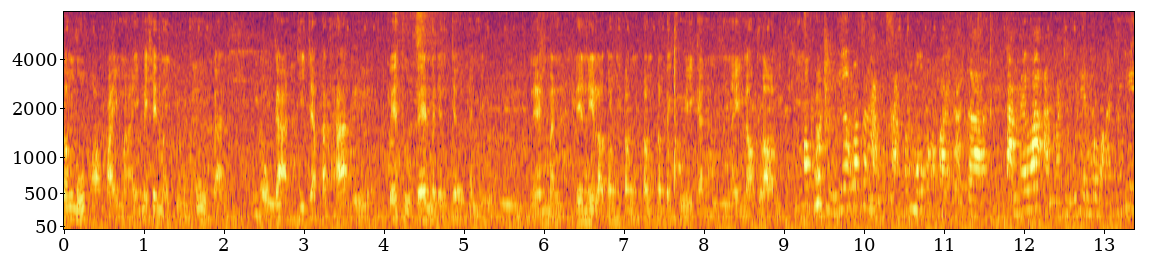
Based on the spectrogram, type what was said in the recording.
ต้องมูฟออกไปไหม ไม่ใช่มาอยู่คู่กัน โอกาสที่จะปะทะหรือเฟสทูเฟสมันยังเจอกันอยู่เนี่ยมันเรื่องนี้เราต้องต้องต้องต้องไปคุยกันในนอกรอบอีกทีพอพูดถึงเรื่องว่าสถานศึกษาต้องมุกออกไปอาจจะจำได้ว่าอ่านมาถึงวิเรียนถวายทั้งที่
